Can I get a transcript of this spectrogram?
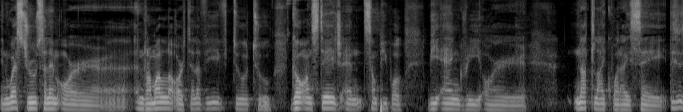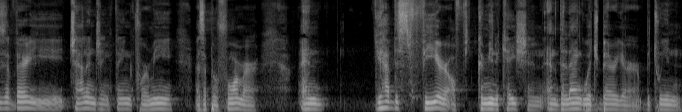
in West Jerusalem or uh, in Ramallah or Tel Aviv, to, to go on stage and some people be angry or not like what I say. This is a very challenging thing for me as a performer. And you have this fear of communication and the language barrier between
